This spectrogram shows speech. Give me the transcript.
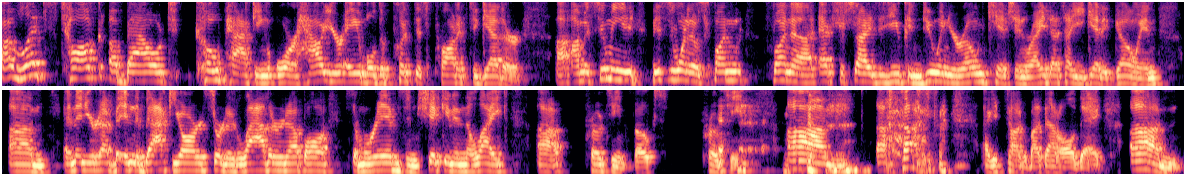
Uh, let's talk about co-packing or how you're able to put this product together. Uh, I'm assuming this is one of those fun, fun uh, exercises you can do in your own kitchen, right? That's how you get it going. Um, and then you're in the backyard, sort of lathering up all some ribs and chicken and the like. Uh, protein, folks, protein. um, I could talk about that all day. Um,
